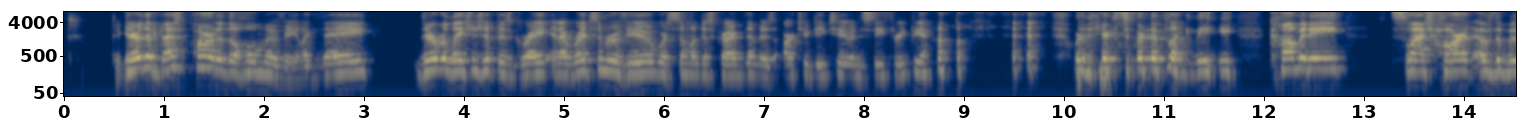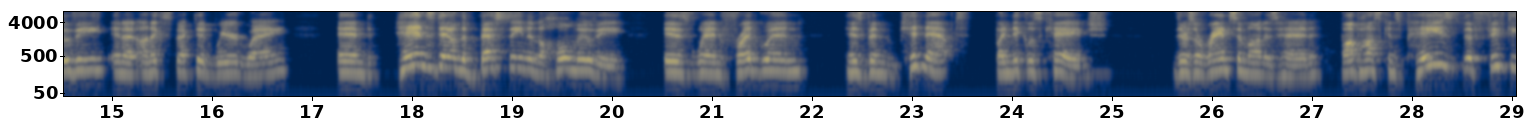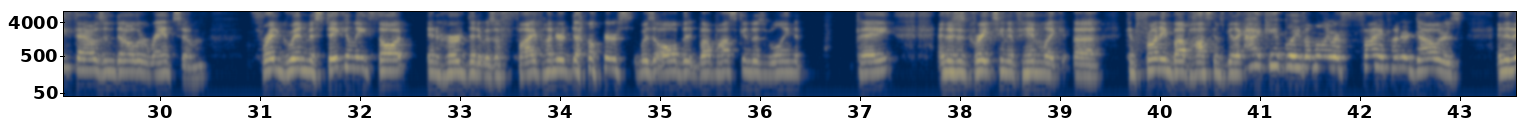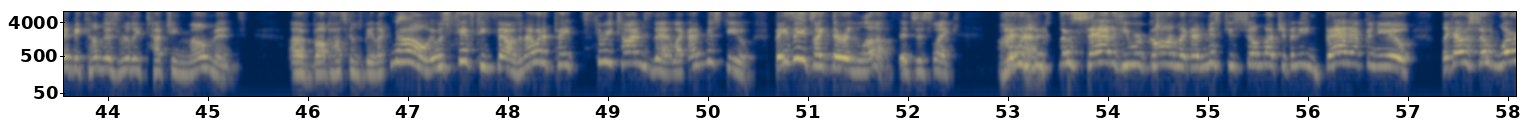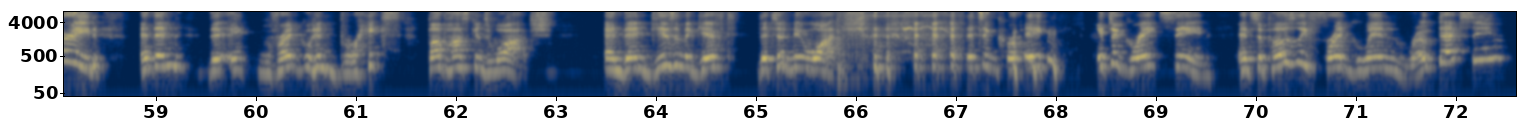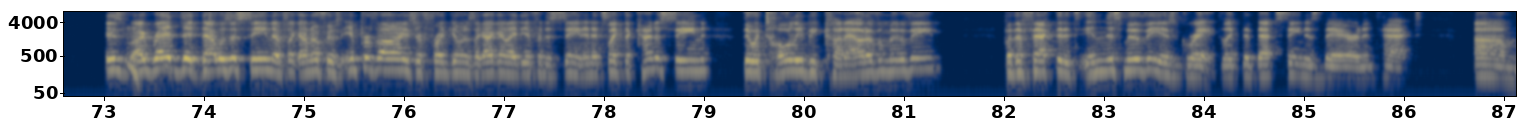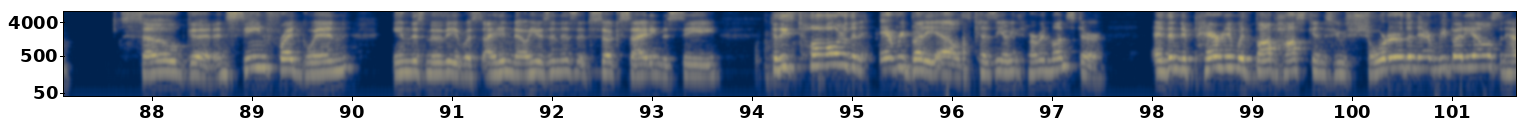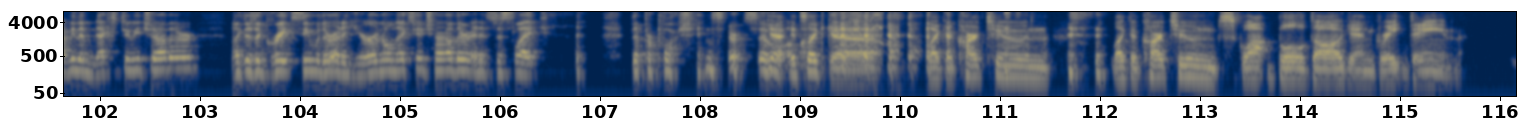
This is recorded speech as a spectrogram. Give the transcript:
Together. They're the best part of the whole movie. Like they their relationship is great. And I read some review where someone described them as R2D2 and C3PO, where they're sort of like the comedy slash heart of the movie in an unexpected, weird way. And hands down, the best scene in the whole movie is when Fred Gwynne has been kidnapped by Nicolas Cage. There's a ransom on his head. Bob Hoskins pays the $50,000 ransom Fred Gwynne mistakenly thought and heard that it was a $500 was all that Bob Hoskins was willing to pay. And there's this great scene of him like uh, confronting Bob Hoskins, being like, I can't believe I'm only worth $500. And then it becomes this really touching moment of Bob Hoskins being like, no, it was 50,000. I would have paid three times that. Like, I missed you. Basically, it's like they're in love. It's just like, yeah. I would have been so sad if you were gone. Like, I missed you so much. If anything bad happened to you, like, I was so worried. And then the, it, Fred Gwynne breaks Bob Hoskins' watch and then gives him a gift that's a new watch. it's a great, it's a great scene. And supposedly Fred Gwynne wrote that scene. Is hmm. I read that that was a scene of like I don't know if it was improvised or Fred Gwynne was like I got an idea for this scene, and it's like the kind of scene that would totally be cut out of a movie, but the fact that it's in this movie is great. Like that that scene is there and intact. Um, so good. And seeing Fred Gwynne in this movie, it was I didn't know he was in this. It's so exciting to see because he's taller than everybody else because you know he's Herman Munster. And then to pair him with Bob Hoskins, who's shorter than everybody else, and having them next to each other. Like there's a great scene where they're at a urinal next to each other, and it's just like the proportions are so yeah it's like a like a cartoon like a cartoon squat bulldog and great dane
